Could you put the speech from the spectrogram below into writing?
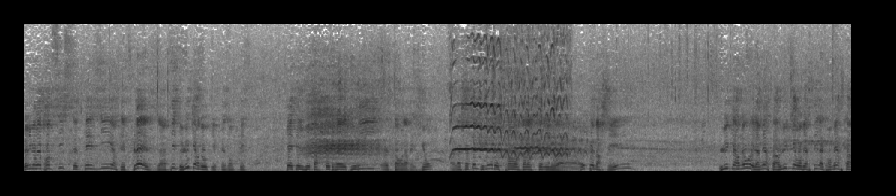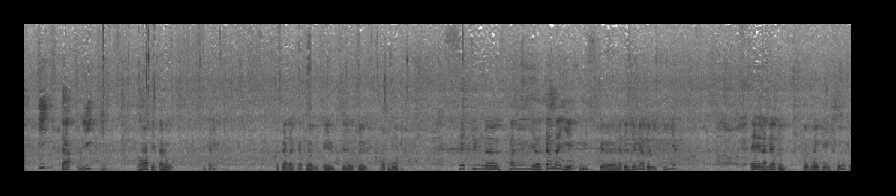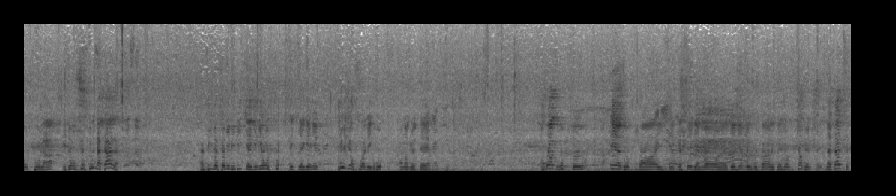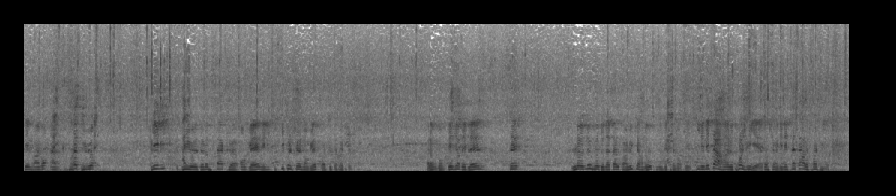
Le numéro 36, Désir des Blaises, un fils de Lucarno qui est présenté, qui a été élevé par Audrey Dury euh, dans la région, à la chapelle du Mont de France, dans la Saône-et-Loire. On peut marcher. Lucarno et la mère par Lucky Roverté, la grand-mère par Italique, grand étalon italique. Le père d'Al Capone et le 2, entre autres. C'est une famille d'Armaillés, puisque la deuxième mère de Niki est la mère de nombreux bons chevaux, dont Paula et dont surtout Natal. Un fils de Fanny Billy qui a gagné 11 courses et qui a gagné plusieurs fois des groupes en Angleterre. Trois groupes 2 et un groupe 3. Il s'est classé également euh, deuxième de groupe 1 à l'occasion du Championship. Natal, c'était vraiment un vrai pur. L'élite du- de l'obstacle anglais, l'élite du steeplechase anglais pour être tout à fait précis. Alors donc Désir des Blaises, c'est le neveu de Natal par Luc Arnaud qui nous est présenté. Il est né tard, hein, le 3 juillet. Attention, il est né très tard le 3 juillet.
